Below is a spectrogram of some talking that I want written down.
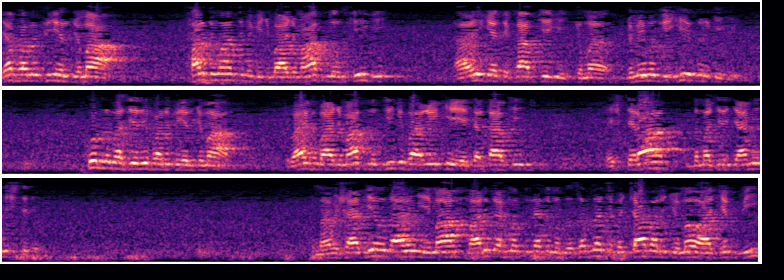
یفعل فیہ الجماع. ہر جماعت میں جماعت جماعت میں کی گی آئی کے اعتقاب کی گی کہ جمعہ میں کی گی کی گی کل مسجد یفعل فیہ الجماع. جماعت کے بعد جماعت میں کی فاغی کی اعتقاب کی اشتراک دا مسجد جامع نشتے دے امام شافعی و دارنگ امام مالک رحمت اللہ سے متصدر چھ بچہ والی جمعہ واجب بھی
